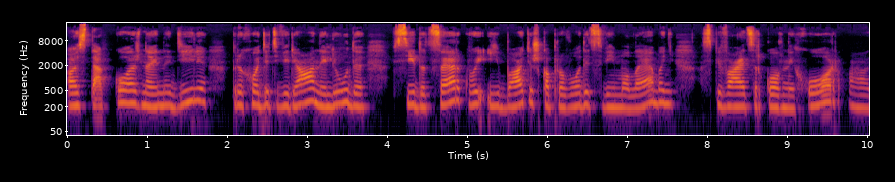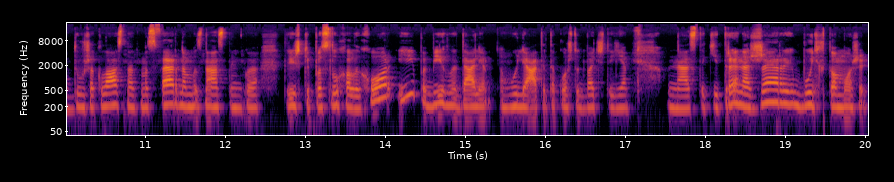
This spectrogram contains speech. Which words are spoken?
Ось так кожної неділі приходять віряни, люди всі до церкви, і батюшка проводить свій молебень, співає церковний хор. Дуже класно, атмосферно. Ми з Настенькою трішки послухали хор і побігли далі гуляти. Також тут, бачите, є у нас такі тренажери, будь-хто може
